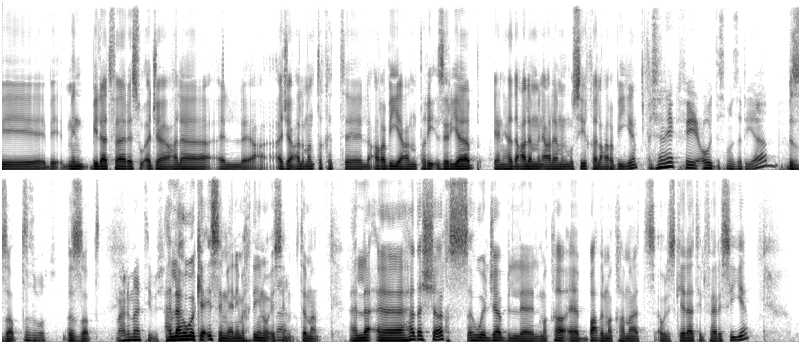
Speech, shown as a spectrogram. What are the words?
ب من بلاد فارس واجى على ال- اجى على منطقة العربية عن طريق زرياب. يعني هذا علم من أعلام الموسيقى العربية. عشان هيك في عود اسمه زرياب؟ بالضبط. مزبوط بالضبط. معلوماتي مش هلا هو كاسم يعني ماخذينه اسم. نعم. تمام. هلا آه هذا الشخص هو اللي جاب ال- المقا... آه، بعض المقامات أو ال scale ات الفارسية.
